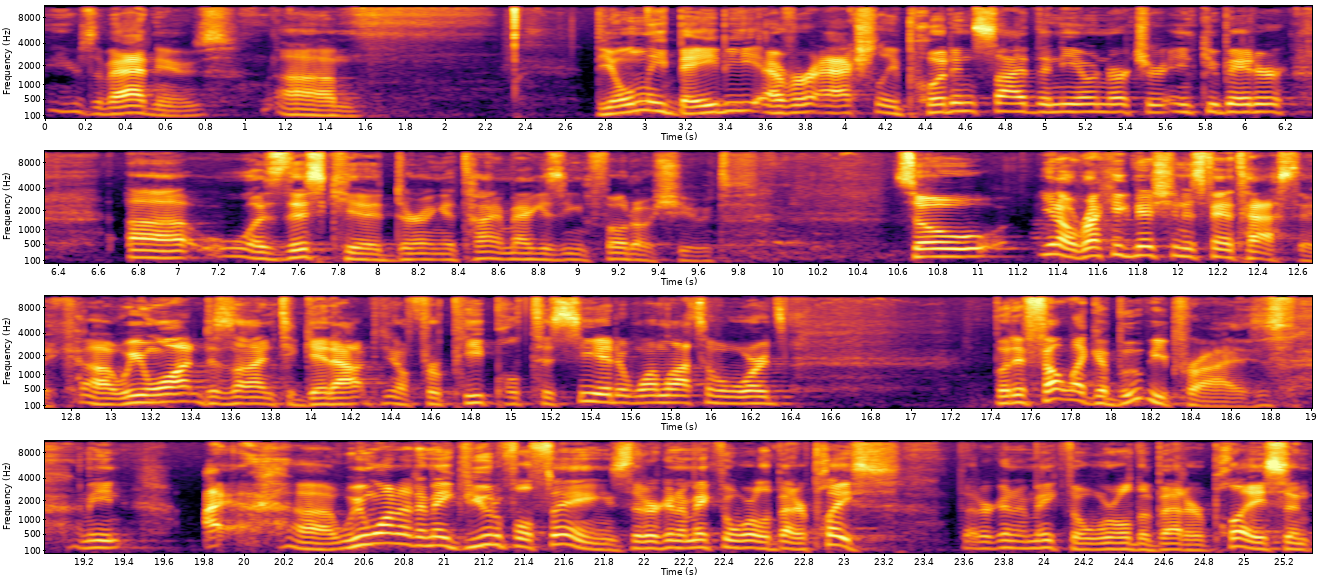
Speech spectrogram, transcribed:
Here's the bad news. Um, the only baby ever actually put inside the NeoNurture incubator uh, was this kid during a Time magazine photo shoot. So, you know, recognition is fantastic. Uh, we want design to get out, you know, for people to see it. It won lots of awards, but it felt like a booby prize. I mean, I, uh, we wanted to make beautiful things that are going to make the world a better place, that are going to make the world a better place. And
